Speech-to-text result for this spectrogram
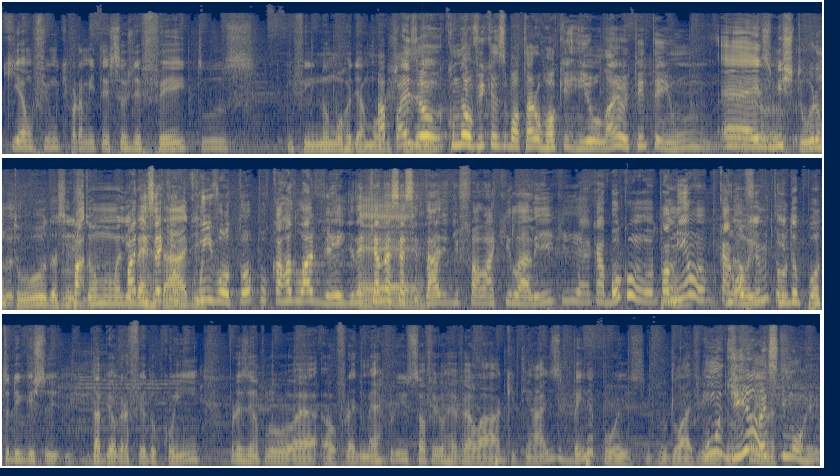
que é um filme que pra mim tem seus defeitos. Enfim, não morro de amor. Rapaz, eu, quando eu vi que eles botaram o Rock in Rio lá em 81... É, eles misturam tudo, assim, eles tomam uma Pra dizer que liberdade. o Queen voltou por causa do Live Aid, né? É. Tinha necessidade de falar aquilo ali que acabou com... Pra Não, mim, cagou não, o filme e, todo. E do ponto de vista da biografia do Queen, por exemplo, é, o Fred Mercury só veio revelar que tinha AIDS bem depois do Live Aid. Um dia foi antes de morrer.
